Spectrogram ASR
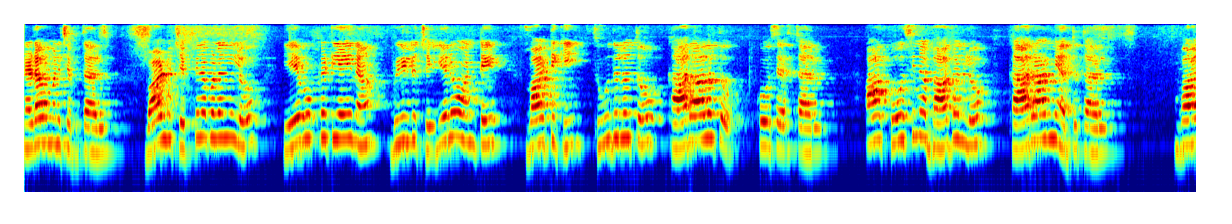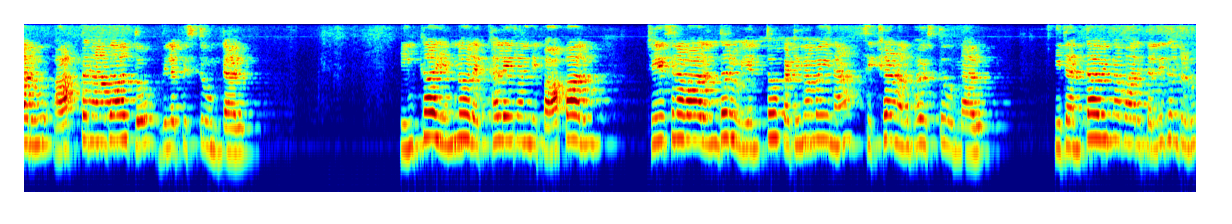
నడవమని చెప్తారు వాళ్ళు చెప్పిన పనుల్లో ఏ ఒక్కటి అయినా వీళ్ళు చెయ్యను అంటే వాటికి సూదులతో కారాలతో కోసేస్తారు. ఆ కోసిన భాగంలో కారాన్ని అద్దుతారు. వారు ఆర్తనాదాలతో విలపిస్తూ ఉంటారు. ఇంకా ఎన్నో లెక్కలేనన్ని పాపాలు చేసిన వారందరూ ఎంతో కఠినమైన శిక్షను అనుభవిస్తూ ఉన్నారు. ఇదంతా విన్న వారి తల్లిదండ్రులు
